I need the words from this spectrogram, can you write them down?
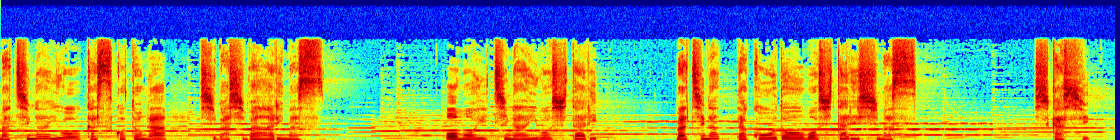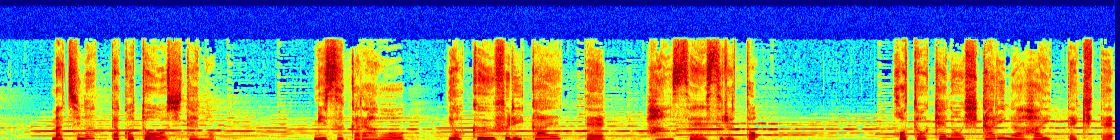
間違いを犯すことがしばしばあります。思い違いをしたり間違った行動をしたりします。しかし間違ったことをしても自らをよく振り返って反省すると仏の光が入ってきて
